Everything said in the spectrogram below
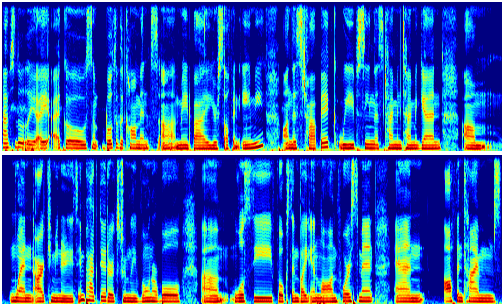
Absolutely. I echo some both of the comments uh, made by yourself and Amy on this topic. We've seen this time and time again. Um, when our community is impacted or extremely vulnerable, um, we'll see folks invite in law enforcement, and oftentimes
